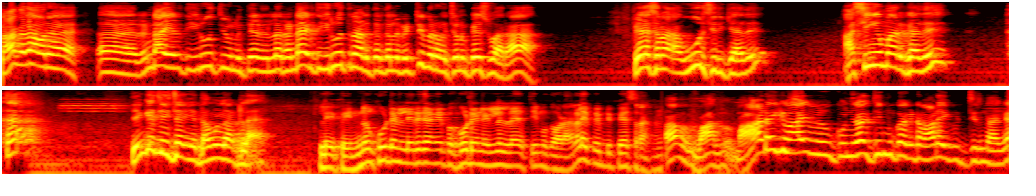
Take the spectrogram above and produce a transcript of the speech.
நாங்கள் தான் அவரை ரெண்டாயிரத்தி இருபத்தி ஒன்று தேர்தலில் ரெண்டாயிரத்தி இருபத்தி நாலு தேர்தலில் வெற்றி பெற வச்சோன்னு பேசுவாரா? பேசுனா ஊர் சிரிக்காது அசிங்கமாக இருக்காது எங்கே ஜெயிச்சாங்க தமிழ்நாட்டில்? இல்ல இப்ப இன்னும் கூட்டணியில இருக்கிறாங்க இப்ப கூட்டணி இல்ல திமுக அதனால இப்ப இப்படி பேசுறாங்க. ஆமாம் வா வாடகைக்கு வாய் கொஞ்ச நாள் திமுக கிட்ட வாடகைக்கு வச்சுருந்தாங்க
